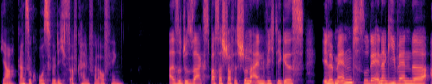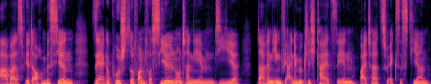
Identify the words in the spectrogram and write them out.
ja, ganz so groß würde ich es auf keinen Fall aufhängen. Also du sagst, Wasserstoff ist schon ein wichtiges Element so der Energiewende, aber es wird auch ein bisschen sehr gepusht so von fossilen Unternehmen, die darin irgendwie eine Möglichkeit sehen, weiter zu existieren.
